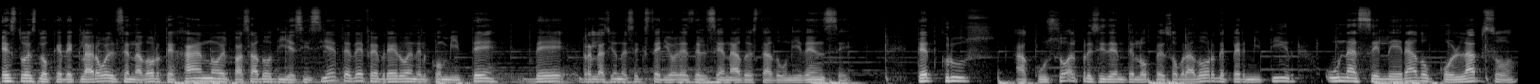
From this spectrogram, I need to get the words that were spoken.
Esto es lo que declaró el senador tejano el pasado 17 de febrero en el Comité de Relaciones Exteriores del Senado estadounidense. Ted Cruz acusó al presidente López Obrador de permitir un acelerado colapso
